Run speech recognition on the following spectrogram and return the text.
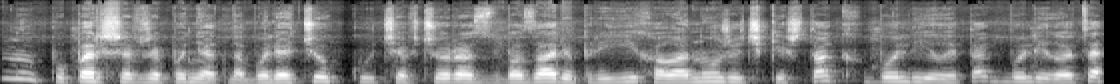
Ну, по-перше, вже понятно, болячок куча. Вчора з базарю приїхала, ножички ж так боліли, так боліли. Оце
